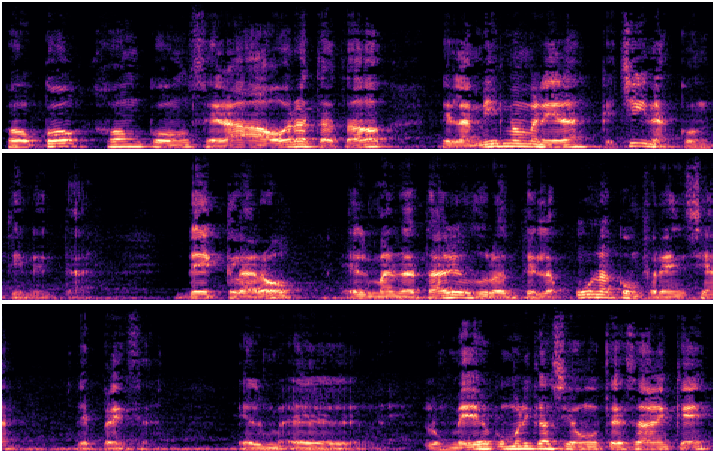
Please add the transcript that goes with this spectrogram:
Hong Kong, Hong Kong será ahora tratado de la misma manera que China continental, declaró el mandatario durante una conferencia de prensa. Los medios de comunicación, ustedes saben que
